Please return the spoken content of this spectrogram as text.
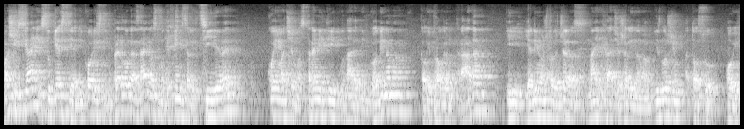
vaših sjajnih sugestija i korisnih predloga zajedno smo definisali ciljeve kojima ćemo stremiti u narednim godinama, kao i program rada i jedino što večeras najkraće želim da vam izložim, a to su ovih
